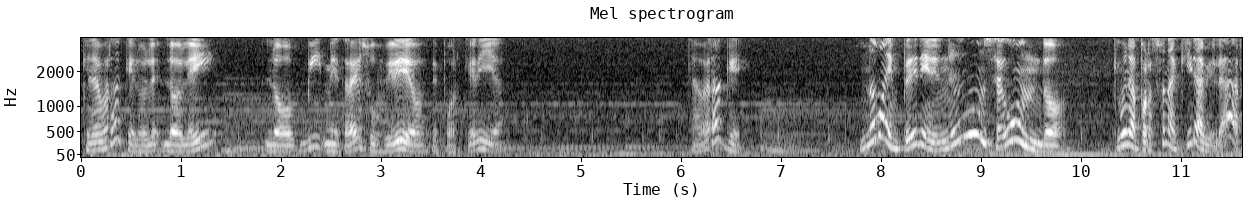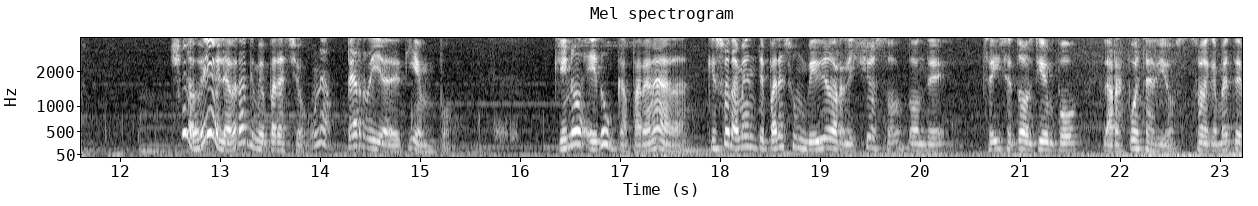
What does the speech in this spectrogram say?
que la verdad que lo, lo leí, lo vi, me trae sus videos de porquería, la verdad que no va a impedir en ningún segundo que una persona quiera violar. Yo lo veo y la verdad que me pareció una pérdida de tiempo. Que no educa para nada. Que solamente parece un video religioso donde se dice todo el tiempo la respuesta es Dios. Solo que en vez de,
